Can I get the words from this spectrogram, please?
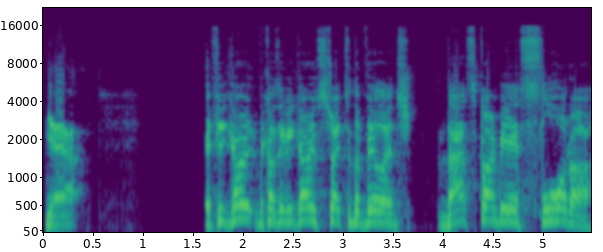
Yeah. If you go, because if you go straight to the village, that's going to be a slaughter.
